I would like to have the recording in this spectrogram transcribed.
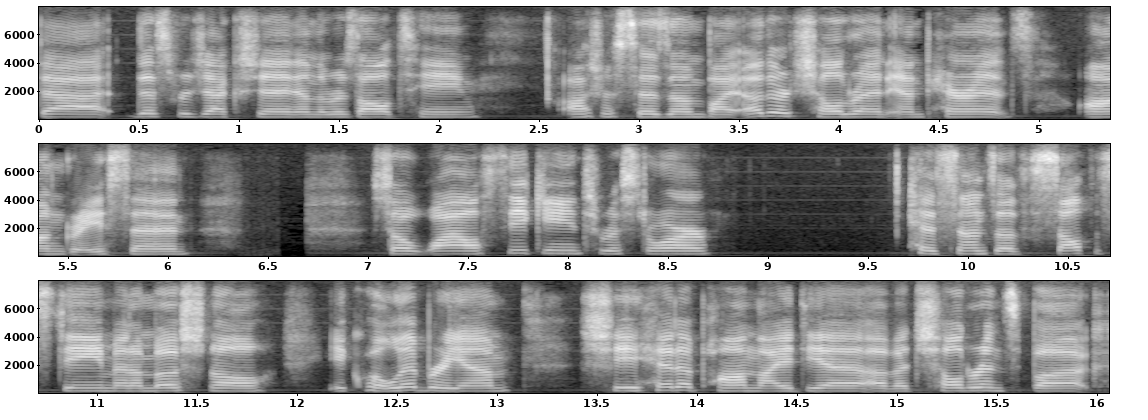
that this rejection and the resulting ostracism by other children and parents on Grayson. So while seeking to restore his sense of self esteem and emotional equilibrium, she hit upon the idea of a children's book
